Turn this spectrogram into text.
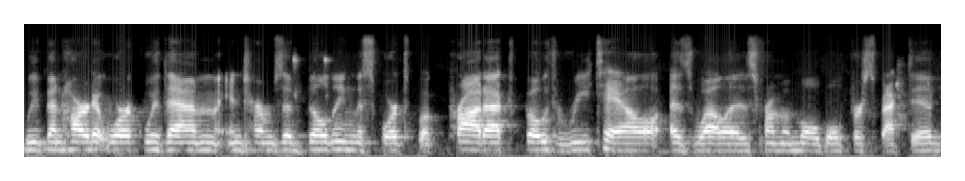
We've been hard at work with them in terms of building the sportsbook product, both retail as well as from a mobile perspective.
